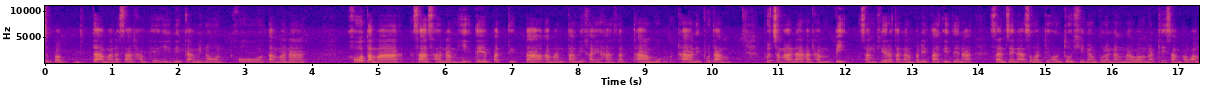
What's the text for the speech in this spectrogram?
สุปตามานสาธรรมเพหินิกามิโนโคตมานา โคตมาสาสานัมหิเตปฏิตาอมันตังวิไขหาสัทธามุทานิพุตัง พุชมานาอธรรมปิ สังเครัตนังปณิตัง เอเตนะสัญเจนะสวัตที่หนตุขีนังปุรนังนาวังนัตที่สัมภวัง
